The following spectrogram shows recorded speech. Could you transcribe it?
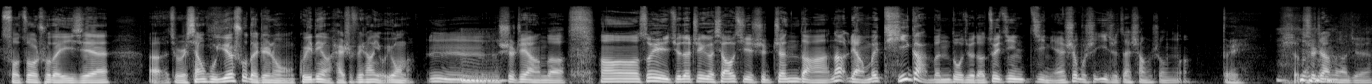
所做出的一些呃，就是相互约束的这种规定，还是非常有用的。嗯，是这样的。嗯，所以觉得这个消息是真的啊。那两位体感温度，觉得最近几年是不是一直在上升呢？对，是是这样的感觉。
